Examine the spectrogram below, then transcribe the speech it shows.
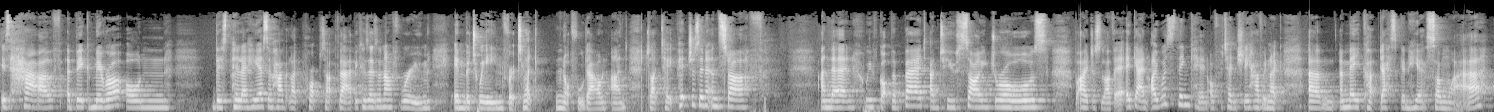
is have a big mirror on this pillar here. So have it like propped up there because there's enough room in between for it to like not fall down and to like take pictures in it and stuff. And then we've got the bed and two side drawers, but I just love it. Again, I was thinking of potentially having like um, a makeup desk in here somewhere,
